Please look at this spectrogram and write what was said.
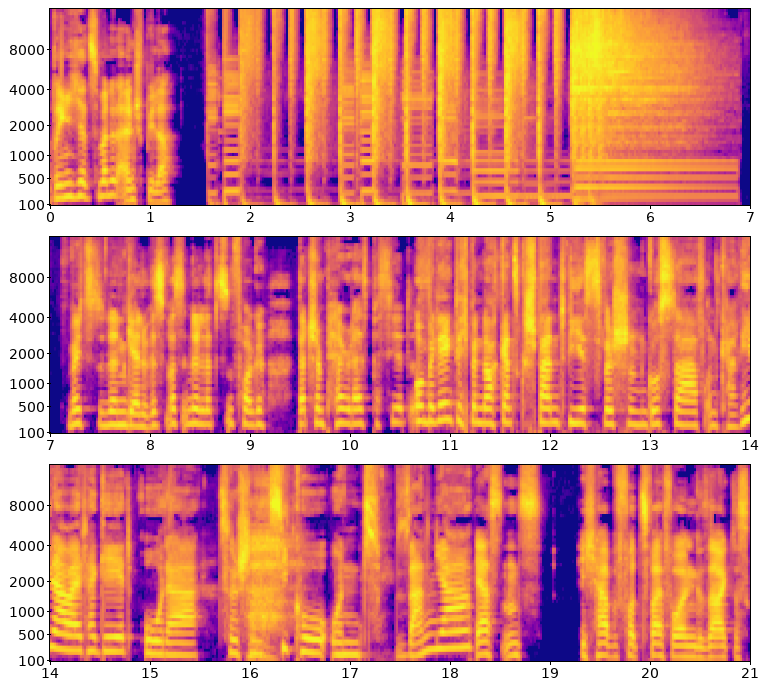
bringe ich jetzt mal den Einspieler. Möchtest du denn gerne wissen, was in der letzten Folge Bachelor in Paradise passiert ist? Unbedingt. Ich bin doch ganz gespannt, wie es zwischen Gustav und Karina weitergeht oder zwischen Ah. Zico und Sanja. Erstens, ich habe vor zwei Folgen gesagt, dass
